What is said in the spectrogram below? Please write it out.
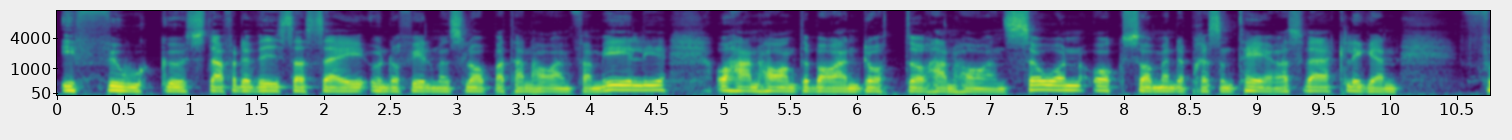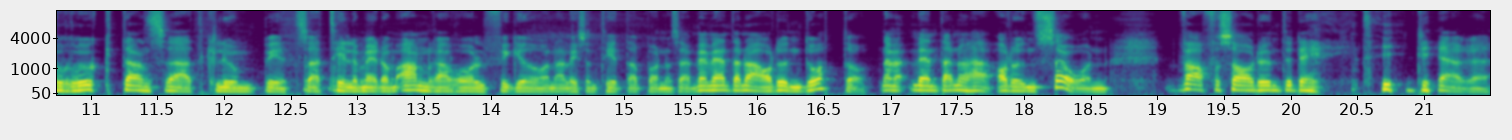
i fokus därför det visar sig under filmens lopp att han har en familj och han har inte bara en dotter, han har en son också men det presenteras verkligen fruktansvärt klumpigt så att till och med de andra rollfigurerna liksom tittar på honom och säger Men vänta nu, har du en dotter? Nej men vänta nu här, har du en son? Varför sa du inte det tidigare?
